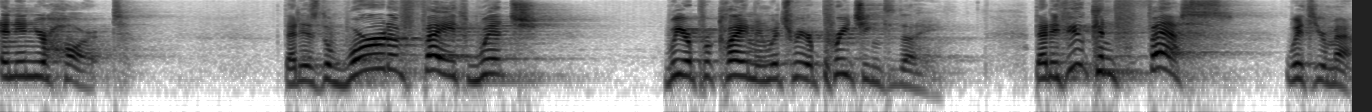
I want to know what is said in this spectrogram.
and in your heart. That is the word of faith which we are proclaiming, which we are preaching today. That if you confess with your mouth,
